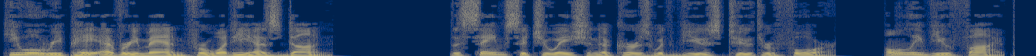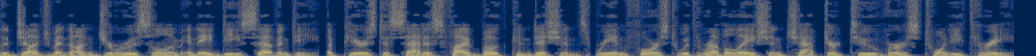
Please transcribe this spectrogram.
"...he will repay every man for what he has done." The same situation occurs with views 2 through 4. Only view 5 the judgment on Jerusalem in AD 70 appears to satisfy both conditions reinforced with Revelation chapter 2 verse 23,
